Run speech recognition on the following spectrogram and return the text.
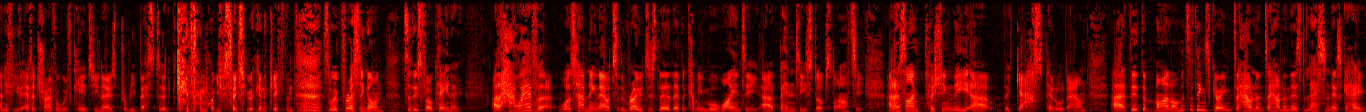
And if you've ever traveled with kids, you know it's probably best to give them what you said you were going to give them. So we're pressing on to this volcano. Uh, however, what's happening now to the roads is they're, they're becoming more windy, uh, bendy, stop starty. And as I'm pushing the, uh, the gas pedal down, uh, the, the mileometer thing's going down and down, and there's less and less going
